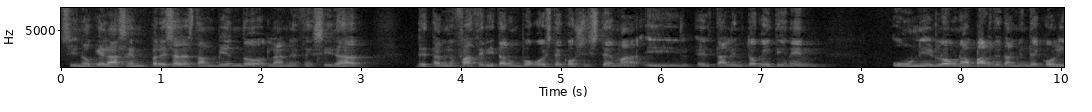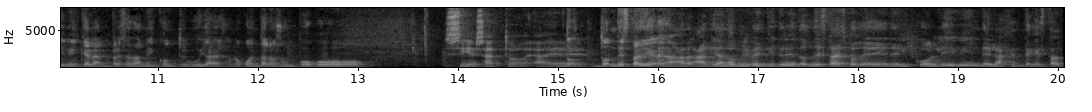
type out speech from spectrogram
sino que las empresas están viendo la necesidad de también facilitar un poco este ecosistema y el talento que tienen, unirlo a una parte también de co-living que la empresa también contribuya a eso. ¿no? Cuéntanos un poco Sí, exacto. eh, dó- dónde está a, a día 2023, dónde está esto de- del co-living, de la gente que está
